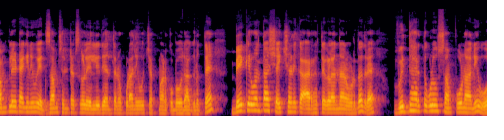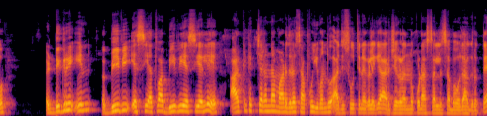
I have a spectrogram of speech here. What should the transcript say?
ಕಂಪ್ಲೀಟಾಗಿ ನೀವು ಎಕ್ಸಾಮ್ ಸೆಂಟರ್ಸ್ಗಳು ಎಲ್ಲಿದೆ ಅಂತಲೂ ಕೂಡ ನೀವು ಚೆಕ್ ಮಾಡ್ಕೋಬಹುದಾಗಿರುತ್ತೆ. ಬೇಕಿರುವಂಥ ಶೈಕ್ಷಣಿಕ ಅರ್ಹತೆಗಳನ್ನು ನೋಡಿದ್ರೆ ವಿದ್ಯಾರ್ಥಿಗಳು ಸಂಪೂರ್ಣ ನೀವು degree in B V S C ಅಥವಾ ಬಿ ವಿ ಎಸ್ ಸಿಯಲ್ಲಿ ಆರ್ಕಿಟೆಕ್ಚರನ್ನು ಮಾಡಿದರೆ ಸಾಕು. ಈ ಒಂದು ಅಧಿಸೂಚನೆಗಳಿಗೆ ಅರ್ಜಿಗಳನ್ನು ಕೂಡ ಸಲ್ಲಿಸಬಹುದಾಗಿರುತ್ತೆ.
